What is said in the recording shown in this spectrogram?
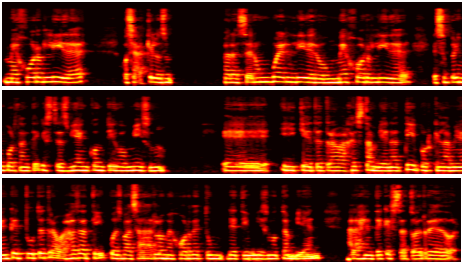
mejor líder, o sea, que los para ser un buen líder o un mejor líder es súper importante que estés bien contigo mismo eh, y que te trabajes también a ti, porque en la medida en que tú te trabajas a ti, pues vas a dar lo mejor de, tu, de ti mismo también a la gente que está a tu alrededor.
